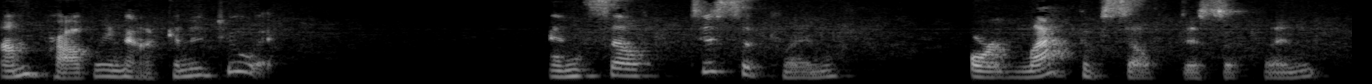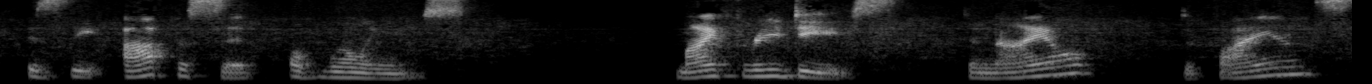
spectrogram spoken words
I'm probably not going to do it. And self discipline or lack of self discipline is the opposite of willingness. My three D's denial, defiance,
